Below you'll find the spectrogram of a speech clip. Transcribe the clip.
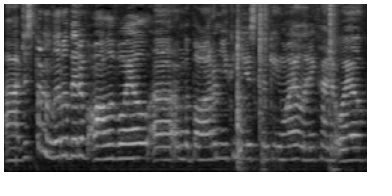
Uh, just put a little bit of olive oil uh, on the bottom. You can use cooking oil, any kind of oil.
